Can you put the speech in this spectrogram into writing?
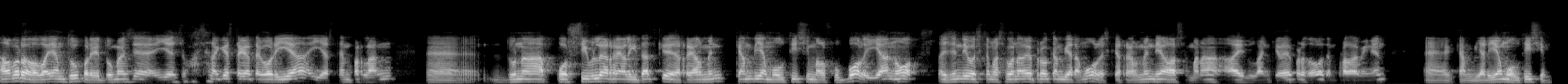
Álvaro, vaig amb tu, perquè tu més hi has jugat en aquesta categoria i estem parlant eh, d'una possible realitat que realment canvia moltíssim el futbol. I ja no, la gent diu és que amb la segona B però canviarà molt, és que realment ja la setmana, l'any que ve, perdó, la temporada vinent, eh, canviaria moltíssim.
